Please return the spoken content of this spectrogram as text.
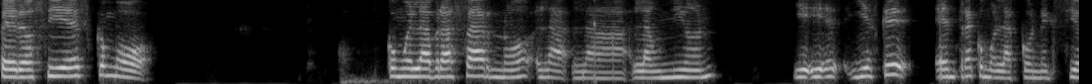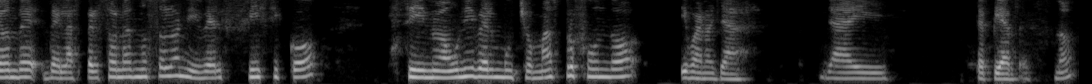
pero sí es como, como el abrazar, ¿no? La, la, unión. Y, es que entra como la conexión de, de, las personas, no solo a nivel físico, sino a un nivel mucho más profundo. Y bueno, ya, ya ahí te pierdes, ¿no?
